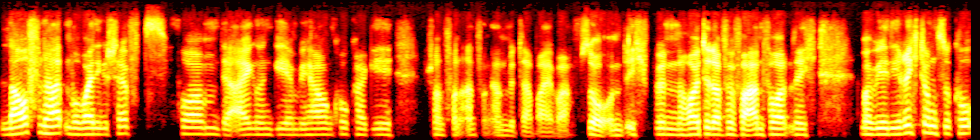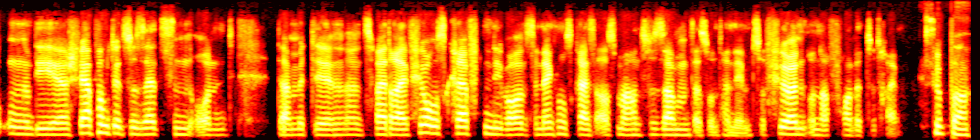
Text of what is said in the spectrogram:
laufen hatten, wobei die Geschäftsform der eigenen GmbH und Co. KG schon von Anfang an mit dabei war. So, und ich bin heute dafür verantwortlich, mal wieder die Richtung zu gucken, die Schwerpunkte zu setzen und dann mit den äh, zwei, drei Führungskräften, die bei uns den Lenkungskreis ausmachen, zusammen das Unternehmen zu führen und nach vorne zu treiben. Super.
